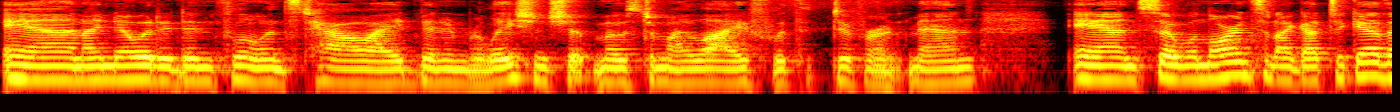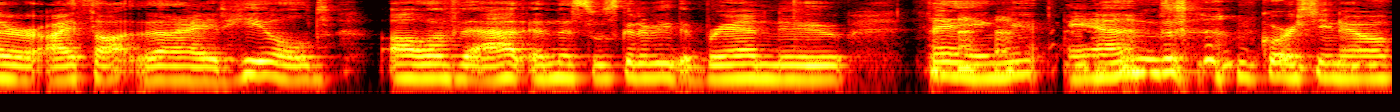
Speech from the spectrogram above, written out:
and I know it had influenced how I had been in relationship most of my life with different men. And so when Lawrence and I got together, I thought that I had healed all of that and this was going to be the brand new thing. and of course, you know,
